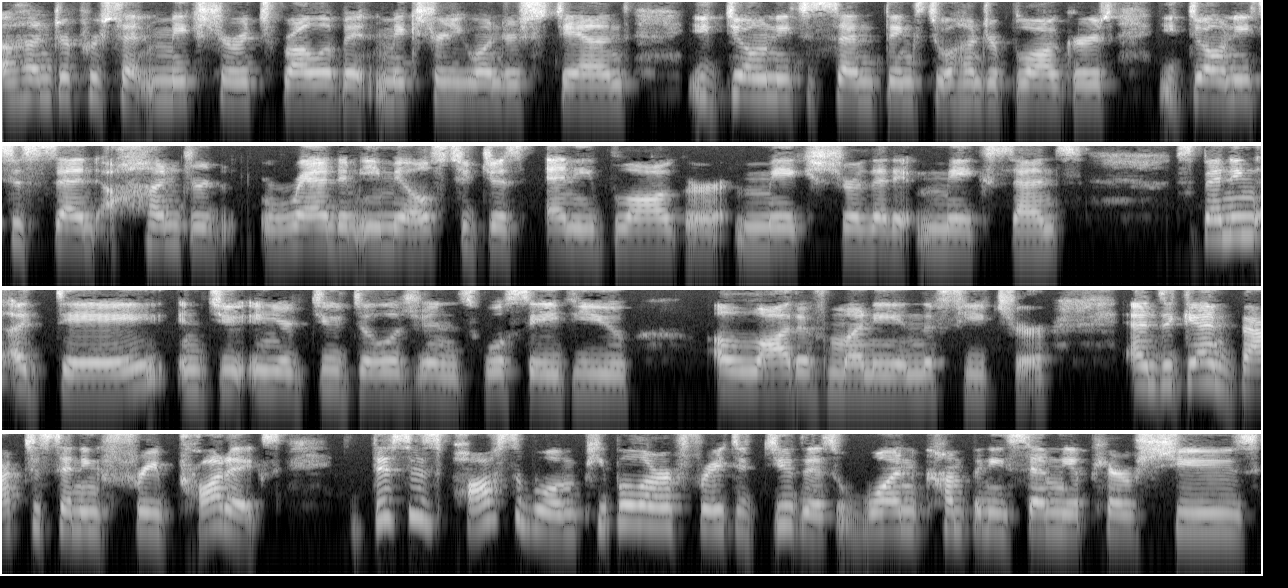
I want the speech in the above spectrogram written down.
100% make sure it's relevant. Make sure you understand. You don't need to send things to 100 bloggers. You don't need to send 100 random emails to just any blogger. Make sure that it makes sense. Spending a day in, do, in your due diligence will save you a lot of money in the future. And again, back to sending free products. This is possible and people are afraid to do this. One company sent me a pair of shoes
